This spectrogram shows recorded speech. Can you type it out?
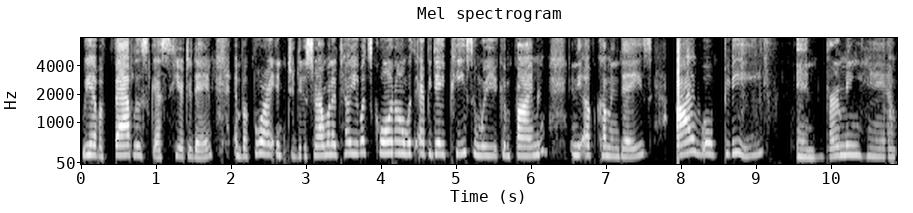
We have a fabulous guest here today. And before I introduce her, I want to tell you what's going on with Everyday Peace and where you can find me in the upcoming days. I will be in Birmingham,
